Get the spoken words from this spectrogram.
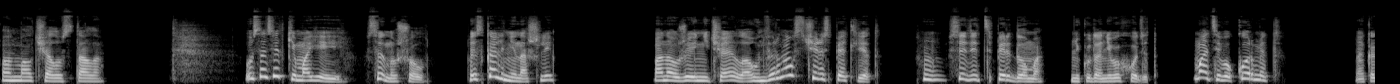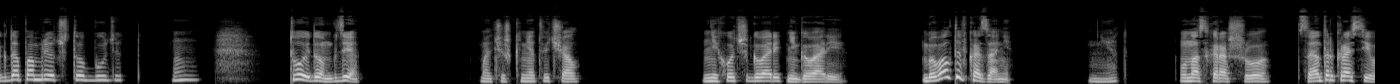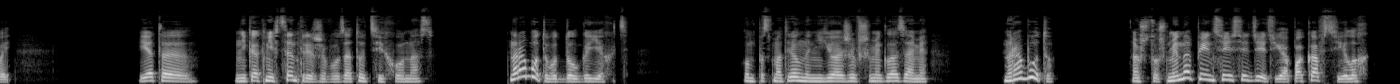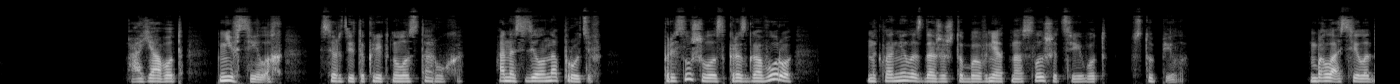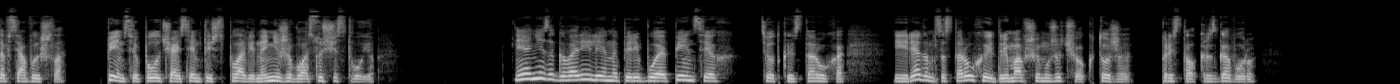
Он молчал устало. «У соседки моей сын ушел. Искали, не нашли. Она уже и не чаяла, а он вернулся через пять лет. Хм, сидит теперь дома, никуда не выходит. Мать его кормит. А когда помрет, что будет? Хм. Твой дом где? Мальчишка не отвечал. Не хочешь говорить, не говори. Бывал ты в Казани? Нет. У нас хорошо, центр красивый. Я-то никак не в центре живу, зато тихо у нас. На работу вот долго ехать. Он посмотрел на нее ожившими глазами. «На работу? «А что ж, мне на пенсии сидеть, я пока в силах». «А я вот не в силах», — сердито крикнула старуха. Она сидела напротив, прислушивалась к разговору, наклонилась даже, чтобы внятно слышать, и вот вступила. «Была сила, да вся вышла. Пенсию получай семь тысяч с половиной, не живу, а существую». И они заговорили наперебой о пенсиях, тетка и старуха, и рядом со старухой дремавший мужичок тоже пристал к разговору.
